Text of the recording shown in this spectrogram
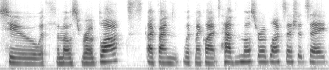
to with the most roadblocks. I find with my clients have the most roadblocks, I should say,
